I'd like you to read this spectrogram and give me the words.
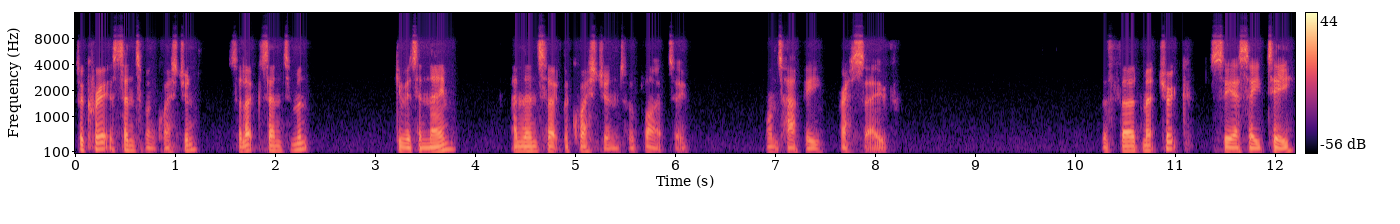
To create a sentiment question, select sentiment, give it a name, and then select the question to apply it to. Once happy, press save. The third metric, CSAT,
